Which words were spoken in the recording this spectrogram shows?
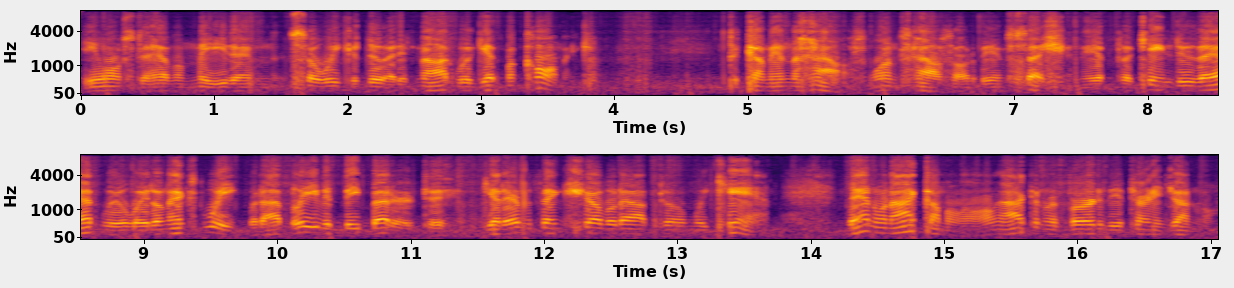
he wants to have a meet, and so we could do it. If not, we'll get McCormack to come in the House. One's House ought to be in session. If they can't do that, we'll wait till next week. But I believe it'd be better to get everything shoveled out to them we can. Then when I come along, I can refer to the Attorney General,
